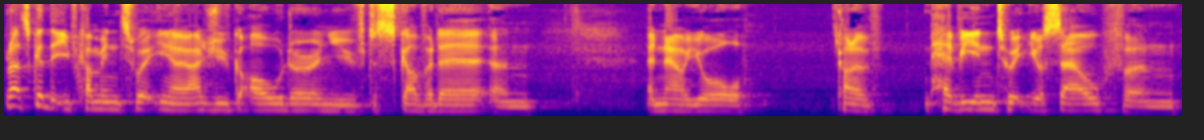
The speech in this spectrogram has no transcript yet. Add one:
that's good that you've come into it. You know, as you've got older and you've discovered it, and and now you're kind of heavy into it yourself, and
